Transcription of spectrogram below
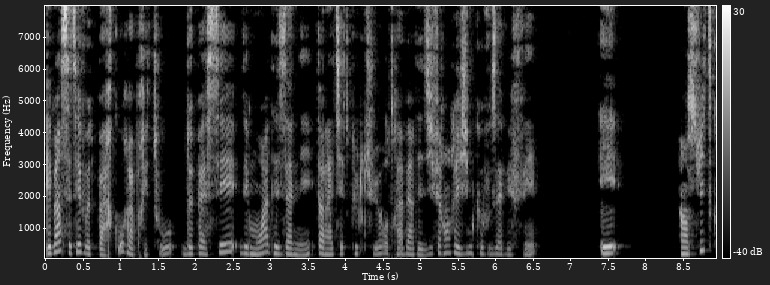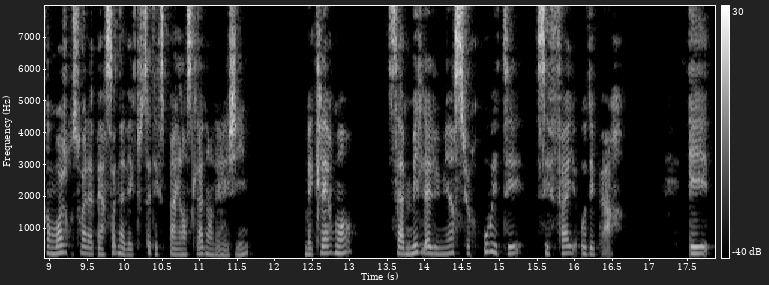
eh ben c'était votre parcours après tout, de passer des mois, des années dans la diète culture au travers des différents régimes que vous avez faits. Et ensuite, quand moi je reçois la personne avec toute cette expérience-là dans les régimes, mais clairement, ça met de la lumière sur où étaient ses failles au départ. Et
